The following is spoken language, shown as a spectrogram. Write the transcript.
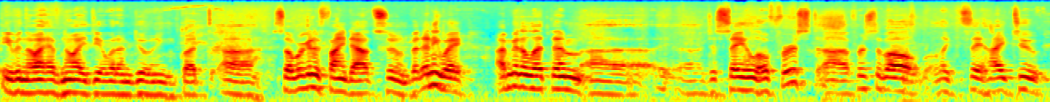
Even though I have no idea what I'm doing, but uh, so we're going to find out soon. But anyway, I'm going to let them uh, uh, just say hello first. Uh, first of all, I'd like to say hi to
